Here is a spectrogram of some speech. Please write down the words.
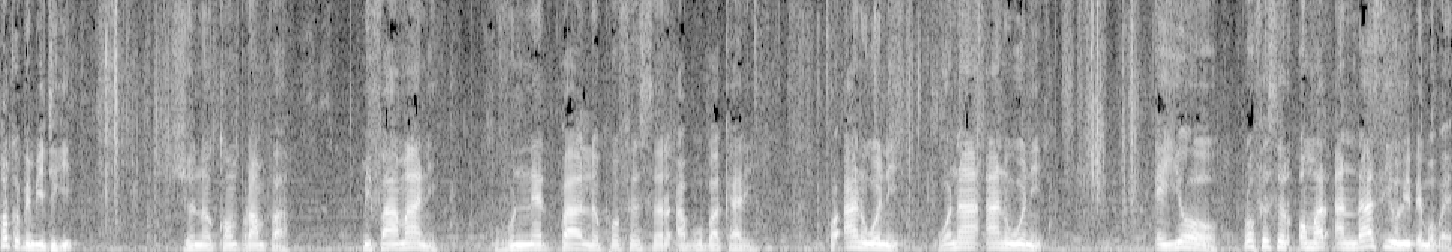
holko ɓe mbi tigi je ne comprends pas. Mi famani vous n'êtes pas le professeur aboubacary ko an woni wona an woni. E yo professeur omar anda siwliɓe mo ɓe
